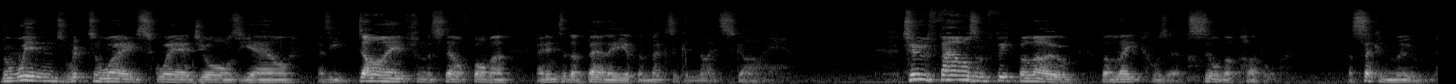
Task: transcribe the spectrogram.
The wind ripped away Square Jaw's yell as he dived from the stealth bomber and into the belly of the Mexican night sky. Two thousand feet below, the lake was a silver puddle, a second moon.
